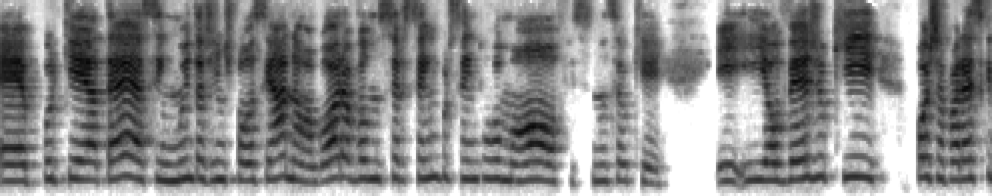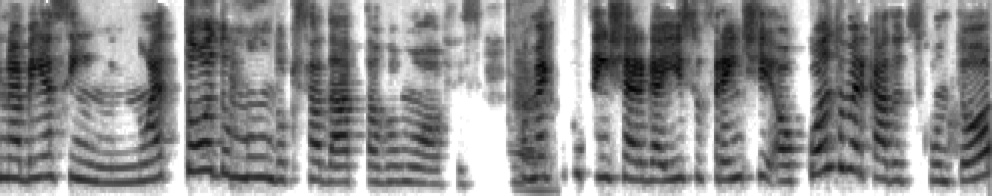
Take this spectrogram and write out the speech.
é, porque até assim, muita gente falou assim: ah, não, agora vamos ser 100% home office, não sei o quê. E, e, eu vejo que, poxa, parece que não é bem assim, não é todo mundo que se adapta ao home office. É. Como é que você enxerga isso frente ao quanto o mercado descontou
